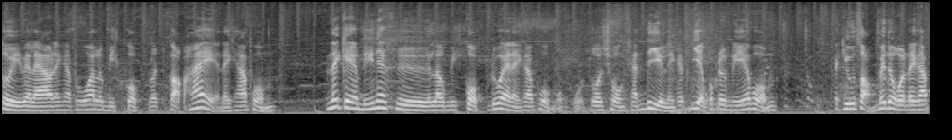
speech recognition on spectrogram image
ตุยไปแล้วนะครับ เพราะว่าเรามีกบลดเกาะให้นะครับผมในเกมนี้เนี่ยคือเรามีกบด้วยนะครับผมโอ้โหตัวชงชั้นดีเลยครับเหยียบเข้าตรงนี้ครับผมสกิลสองไม่โดนนะครับ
